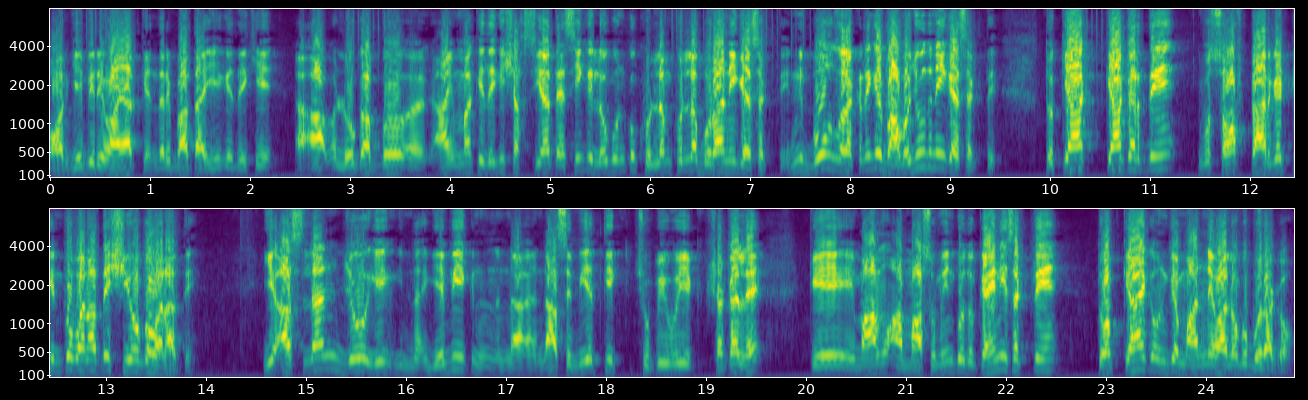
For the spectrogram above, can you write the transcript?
और ये भी रिवायात के अंदर बात आई है कि देखिए लोग अब आइमा की देखिए शख्सियात ऐसी कि लोग उनको खुल्लम खुल्ला बुरा नहीं कह सकते बोझ रखने के बावजूद नहीं कह सकते। तो क्या क्या करते हैं? वो सॉफ्ट टारगेट किनको बनाते हैं? शियों को बनाते हैं। ये असलन जो ये ये भी एक ना, नासिबियत की छुपी हुई एक शक्ल है कि इमाम मासूमीन को तो कह नहीं सकते हैं। तो अब क्या है कि उनके मानने वालों को बुरा कहो?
